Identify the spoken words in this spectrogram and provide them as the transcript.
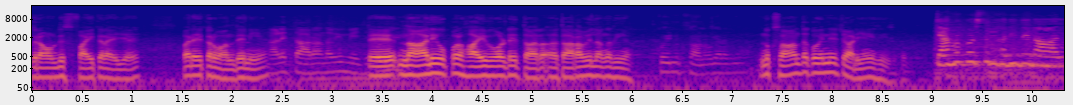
ਗਰਾਊਂਡ ਦੀ ਸਫ਼ਾਈ ਕਰਾਈ ਜਾਏ ਪਰ ਇਹ ਕਰਵਾਉਂਦੇ ਨਹੀਂ ਹੈ। ਨਾਲੇ ਤਾਰਾਂ ਦਾ ਵੀ ਮੇਜਰ ਤੇ ਨਾਲ ਹੀ ਉੱਪਰ ਹਾਈ ਵੋਲਟੇਜ ਤਾਰ- ਤਾਰਾਂ ਵੀ ਲੰਘਦੀਆਂ। ਕੋਈ ਨੁਕਸਾਨ ਵਗੈਰਾ ਵੀ ਨੁਕਸਾਨ ਤਾਂ ਕੋਈ ਨਹੀਂ ਝਾੜੀਆਂ ਹੀ ਸੀ ਸਰ ਕੈਮਰਾ ਪਰਸਨ ਹਰੀ ਦੇ ਨਾਲ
